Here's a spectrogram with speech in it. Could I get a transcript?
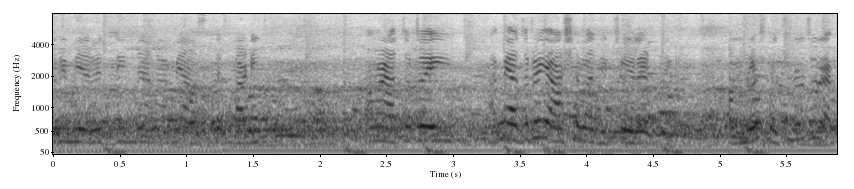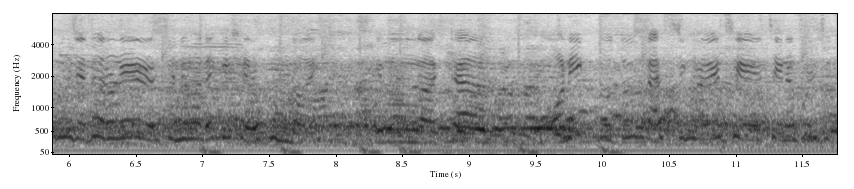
প্রিমিয়ারের দিন যেন আমি আসতে পারি। আমার এতটাই, আমি এতটাই আশাবাদী ট্রেলার দেখে। আমরা সচরাচর এখন যে ধরনের সিনেমা দেখি সেরকম নয়। এবং একটা অনেক নতুন কাস্টিং রয়েছে, চেনা পরিচিত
